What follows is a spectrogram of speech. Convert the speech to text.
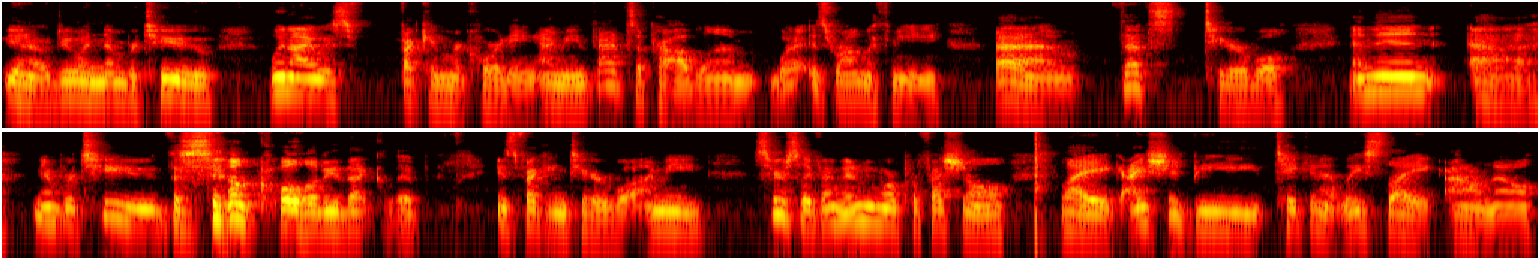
you know, doing number two when I was fucking recording. I mean, that's a problem. What is wrong with me? Um, that's terrible. And then uh, number two, the sound quality of that clip is fucking terrible. I mean, seriously, if I'm going to be more professional, like I should be taking at least like I don't know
